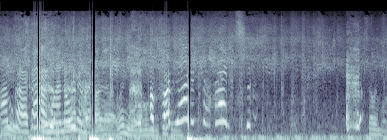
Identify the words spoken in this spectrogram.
Amka kaa mwanaume bana. Wewe ni mwanaume. Hurts. Sawa mbona?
